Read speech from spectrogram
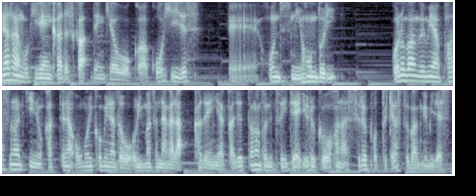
皆さんご機嫌いかがですか？電気屋ウォーカーコーヒーです、えー本日2本撮り。この番組はパーソナリティの勝手な思い込みなどを織り交ぜながら家電やガジェットなどについてゆるくお話しするポッドキャスト番組です。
